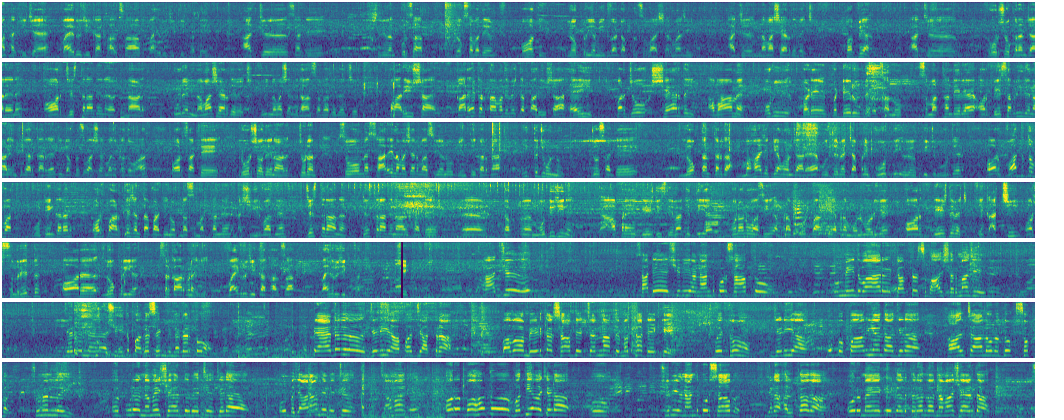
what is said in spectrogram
ਮਾਤਾ ਕੀ ਜੈ। ਵਾਹਿਗੁਰੂ ਜੀ ਕਾ ਖਾਲਸਾ, ਵਾਹਿਗੁਰੂ ਜੀ ਕੀ ਫਤਿਹ। ਅੱਜ ਸਾਡੇ ਸ਼੍ਰੀ ਅਨੰਦਪੁਰ ਸਾਹਿਬ ਲੋਕ ਸਭਾ ਦੇ ਬਹੁਤ ਹੀ ਲੋਕਪ੍ਰਿਯ ਉਮੀਦਵਾਰ ਡਾਕਟਰ ਸੁਭਾਸ਼ ਸ਼ਰਮਾ ਜੀ। ਅੱਜ ਨਵਾਂ ਸ਼ਹਿਰ ਦੇ ਵਿੱਚ ਬੱਬਿਆ ਅੱਜ ਰੋਡ ਸ਼ੋਅ ਕਰਨ ਜਾ ਰਹੇ ਨੇ ਔਰ ਜਿਸ ਤਰ੍ਹਾਂ ਦੇ ਨਾਲ ਪੂਰੇ ਨਵਾਂ ਸ਼ਹਿਰ ਦੇ ਵਿੱਚ, ਪੂਰੀ ਨਵਾਂ ਸ਼ਹਿਰ ਵਿਧਾਨ ਸਭਾ ਦੇ ਵਿੱਚ ਭਾਰੀ ਉਤਸ਼ਾਹ ਹੈ। ਕਾਰਿਆਕਰਤਾਵਾਂ ਦੇ ਵਿੱਚ ਤਾਂ ਭਾਰੀ ਉਤਸ਼ਾਹ ਹੈ ਹੀ। ਪਰ ਜੋ ਸ਼ਹਿਰ ਦੀ ਆਵਾਮ ਹੈ, ਉਹ ਵੀ ਬੜੇ ਵੱਡੇ ਰੂਪ ਦੇ ਵਿੱਚ ਸਾਨੂੰ ਸਮਰਥਨ ਦੇ ਰਿਹਾ ਹੈ ਔਰ ਬੇਸਬਰੀ ਦੇ ਨਾਲ ਇੰਤਜ਼ਾਰ ਕਰ ਰਿਹਾ ਕਿ ਡਾਕਟਰ ਸੁਭਾਸ਼ ਸ਼ਰਮਾ ਜੀ ਕਦੋਂ ਆਉਣ ਔਰ ਸਾਡੇ ਰੋਡ ਸ਼ੋਅ ਦੇ ਨਾਲ ਜੁੜਨ। ਸੋ ਮੈਂ ਸਾਰੇ ਨਵਾਂਸ਼ਹਿਰ ਵਾਸੀਆਂ ਨੂੰ ਬੇਨਤੀ ਕਰਦਾ 1 ਜੂਨ ਨੂੰ ਜੋ ਸਾਡੇ ਲੋਕਤੰਤਰ ਦਾ ਮਹਾਯੱਗ ਹੋਣ ਜਾ ਰਿਹਾ ਹੈ ਉਸ ਦੇ ਵਿੱਚ ਆਪਣੀ ਵੋਟ ਦੀ ਅਭਿਵਿਅਕਤੀ ਜ਼ਰੂਰ ਦੇਣ ਔਰ ਵੱਧ ਤੋਂ ਵੱਧ VOTING ਕਰਨ ਔਰ ਭਾਰਤੀ ਜਨਤਾ ਪਾਰਟੀ ਨੂੰ ਆਪਣਾ ਸਮਰਥਨ ਦੇਣ ਆਸ਼ੀਰਵਾਦ ਦੇਣ। ਜਿਸ ਤਰ੍ਹਾਂ ਨਾਲ ਜਿਸ ਤਰ੍ਹਾਂ ਦੇ ਨਾਲ ਸਾਡੇ ਅ, ਮੋਦੀ ਜੀ ਨੇ ਆਪਣੇ ਦੇਸ਼ ਦੀ ਸੇਵਾ ਕੀਤੀ ਹੈ। ਉਹਨਾਂ ਨੂੰ ਅਸੀਂ ਆਪਣਾ ਵੋਟ ਪਾ ਕੇ ਆਪਣਾ ਮੁੱਲ ਮੋੜੀਏ ਔਰ ਦੇਸ਼ ਦੇ ਵਿੱਚ ਇੱਕ ਅੱਛੀ ਔਰ ਸਮਰਿੱਧ ਔਰ ਲੋਕਪ੍ਰਿਯ ਸਰਕਾਰ ਬਣਾਈਏ। ਵਾਹਿਗੁਰੂ ਜੀ ਕਾ ਖਾਲਸਾ, ਵਾਹਿਗੁਰੂ ਜੀ ਕੀ ਫਤਿਹ। ਅੱਜ ਸਾਡੇ ਸ਼੍ਰੀ ਆਨੰਦਪੁਰ ਸਾਹਿਬ ਤੋਂ ਉਮੀਦਵਾਰ ਡਾਕਟਰ ਸੁਭਾਸ਼ ਸ਼ਰਮਾ ਜੀ, ਜਿਹੜੇ ਸ਼ਹੀਦ ਭਗਤ ਸਿੰਘ ਨਗਰ ਤੋਂ ਪੈਦਲ ਜਿਹੜੀ ਆ ਯਾਤਰਾ ਬਾਬਾ ਅੰਬੇਡਕਰ ਸਾਹਿਬ ਦੇ ਚਰਨਾਂ ਤੇ ਮੱਥਾ ਟੇਕ ਕੇ ਉਹ ਇੱਥੋਂ ਜਿਹੜੀ ਆ, ਉਹ ਵਪਾਰੀਆਂ ਦਾ ਜਿਹੜਾ ਹਾਲ ਚਾਲ ਔਰ ਦੁੱਖ, ਸੁੱਖ ਸੁਣਨ ਲਈ ਔਰ ਪੂਰੇ ਨਵੇਂ ਸ਼ਹਿਰ ਦੇ ਵਿੱਚ ਜਿਹੜਾ ਆ, ਉਹ ਬਾਜ਼ਾਰਾਂ ਦੇ ਵਿੱਚ ਜਾਵਾਂਗੇ ਔਰ ਬਹੁਤ ਵਧੀਆ ਜਿਹੜਾ ਉਹ ਸ਼੍ਰੀ ਅਨੰਦਪੁਰ ਸਾਹਿਬ ਜਿਹੜਾ ਹਲਕਾ ਵਾ, ਔਰ ਮੈਂ ਇਹ ਗੱਲ ਕਰਾਂਗਾ, ਨਵਾਂ ਸ਼ਹਿਰ ਦਾ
